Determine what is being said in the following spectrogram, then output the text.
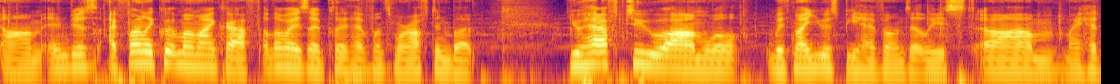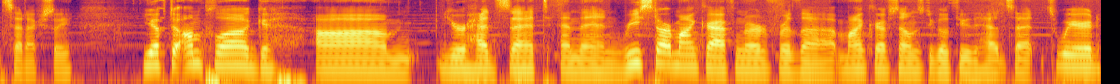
um, and just, I finally quit my Minecraft. Otherwise, I'd play headphones more often, but you have to, um, well, with my USB headphones, at least, um, my headset, actually, you have to unplug, um, your headset and then restart Minecraft in order for the Minecraft sounds to go through the headset. It's weird.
